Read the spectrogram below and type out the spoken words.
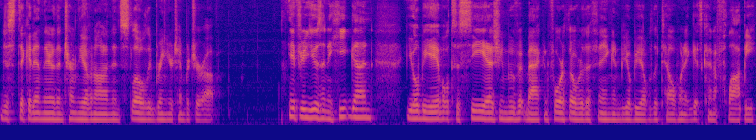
just stick it in there, then turn the oven on, and then slowly bring your temperature up. If you're using a heat gun, you'll be able to see as you move it back and forth over the thing, and you'll be able to tell when it gets kind of floppy,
